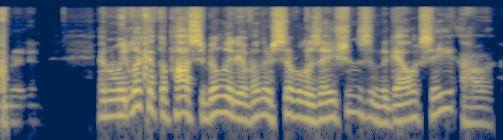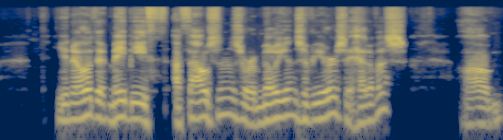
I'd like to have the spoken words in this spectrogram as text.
prominent. And when we look at the possibility of other civilizations in the galaxy uh, you know that maybe a thousands or millions of years ahead of us um,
